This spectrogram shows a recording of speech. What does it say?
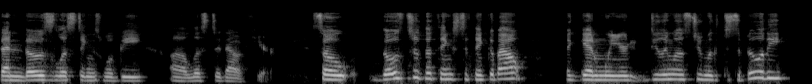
then those listings will be uh, listed out here. So those are the things to think about. Again, when you're dealing with a student with disability,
